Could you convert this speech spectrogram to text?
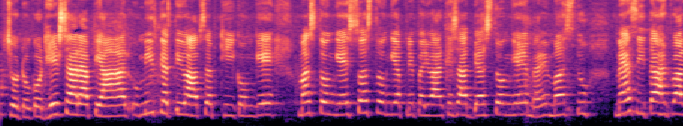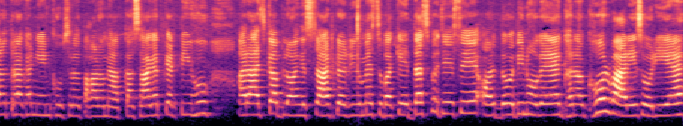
छोटों को ढेर सारा प्यार। उम्मीद करती हूँ आप सब ठीक होंगे, मस्त होंगे, स्वस्थ होंगे, अपने परिवार के साथ व्यस्त होंगे। मैं भी मस्त हूँ। मैं सीता हटवार उत्तराखंड इन खूबसूरत पहाड़ों में आपका स्वागत करती हूँ। और आज का ब्लॉग स्टार्ट कर रही हूँ मैं सुबह के दस बजे से और दो दिन हो गए हैं, घना घोर बारिश हो रही है,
